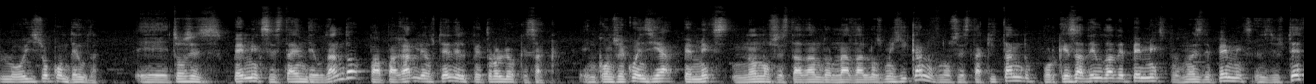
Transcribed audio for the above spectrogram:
lo hizo con deuda. Eh, entonces, Pemex se está endeudando para pagarle a usted el petróleo que saca. En consecuencia, Pemex no nos está dando nada a los mexicanos, nos está quitando, porque esa deuda de Pemex pues no es de Pemex, es de usted.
